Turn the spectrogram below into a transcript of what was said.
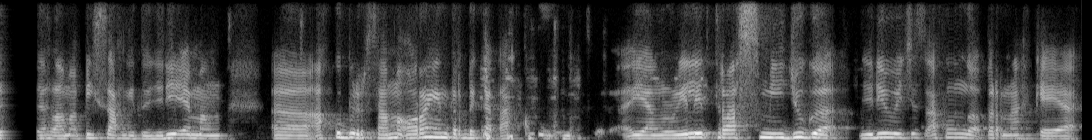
udah, udah lama pisah gitu. Jadi emang uh, aku bersama orang yang terdekat aku, gitu. yang really trust me juga. Jadi which is aku nggak pernah kayak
